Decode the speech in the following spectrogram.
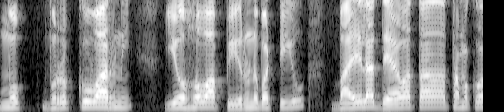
మొ- మొక్కువారిని యోహోవా పేరును బట్టి బయల దేవత తమకు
